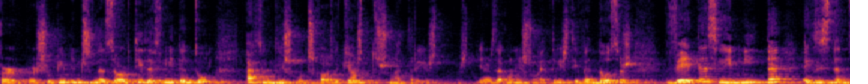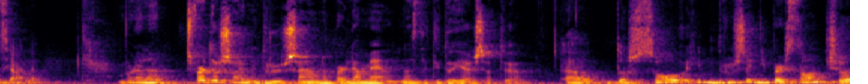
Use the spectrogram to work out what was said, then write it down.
për për shërbimin shëndetësor ti dhe fëmijët e tu, të paktën dish ku të shkosh dhe kjo është shumë e trishtë. Është jashtëzakonisht shumë e trishtë t'i vendosësh vetes limite ekzistenciale. Borana, çfarë do shohim ndryshe në parlament nëse ti do jesh aty? Do shohim ndryshe një person që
